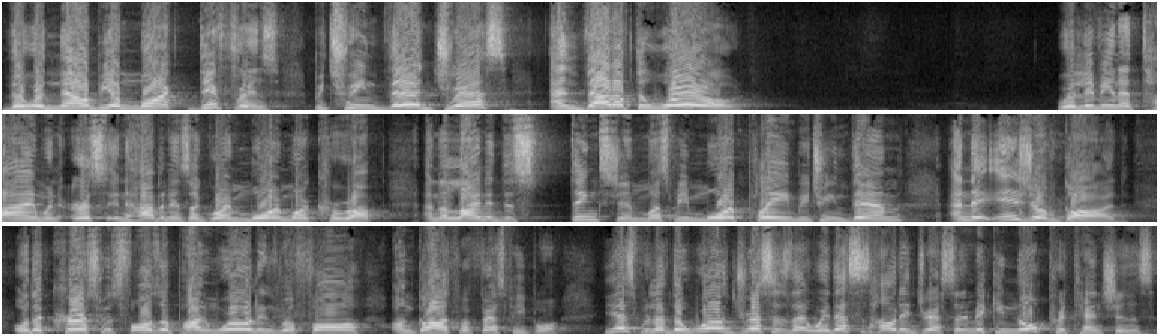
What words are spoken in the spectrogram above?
there would now be a marked difference between their dress and that of the world. We're living in a time when Earth's inhabitants are growing more and more corrupt, and the line of distinction must be more plain between them and the Israel of God, or the curse which falls upon worldlings will fall on God's professed people. Yes, beloved, the world dresses that way. This is how they dress. They're making no pretensions.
